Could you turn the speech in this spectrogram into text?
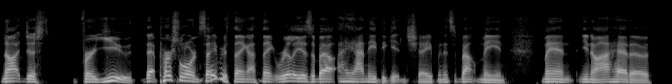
not just for you. That personal Lord and Savior thing, I think, really is about, hey, I need to get in shape and it's about me. And man, you know, I had a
